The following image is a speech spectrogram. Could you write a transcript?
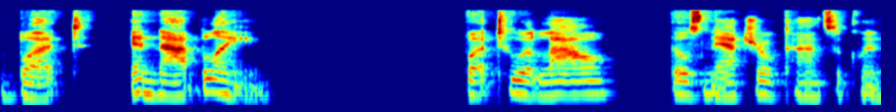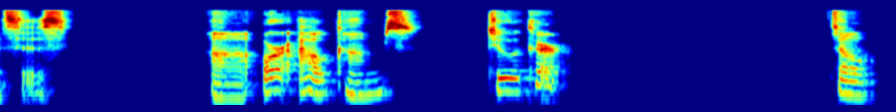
but and not blame, but to allow those natural consequences uh, or outcomes to occur. So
